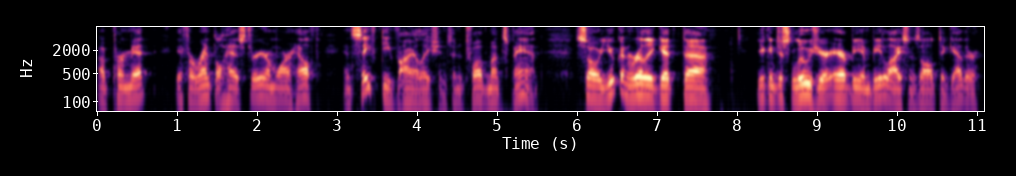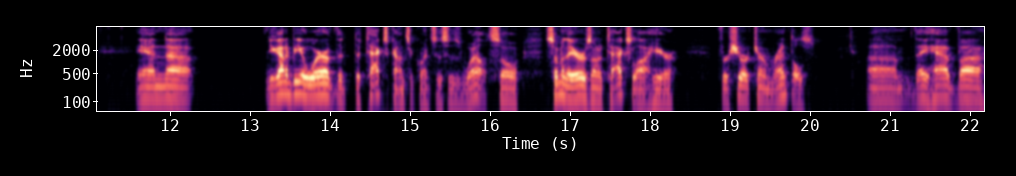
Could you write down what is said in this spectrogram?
of permit if a rental has three or more health and safety violations in a 12 month span. So you can really get, uh, you can just lose your Airbnb license altogether. And uh, you got to be aware of the, the tax consequences as well. So some of the Arizona tax law here for short term rentals, um, they have uh,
